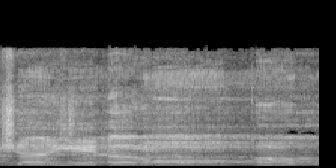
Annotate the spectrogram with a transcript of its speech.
شيئا. قال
